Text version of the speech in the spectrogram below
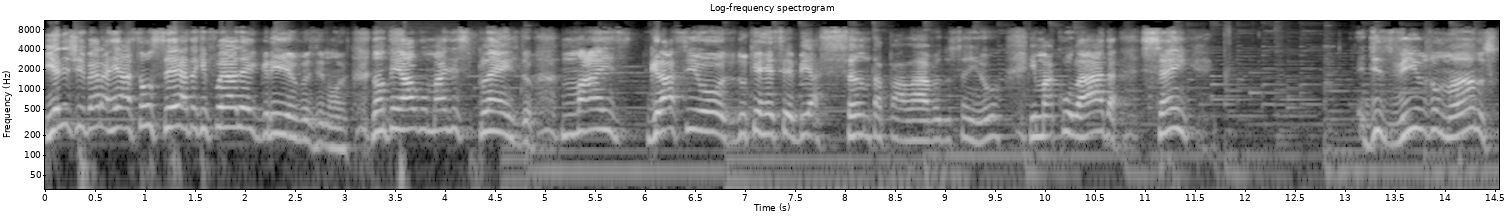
E eles tiveram a reação certa, que foi a alegria, meus irmãos. Não tem algo mais esplêndido, mais gracioso do que receber a santa palavra do Senhor, imaculada, sem desvios humanos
